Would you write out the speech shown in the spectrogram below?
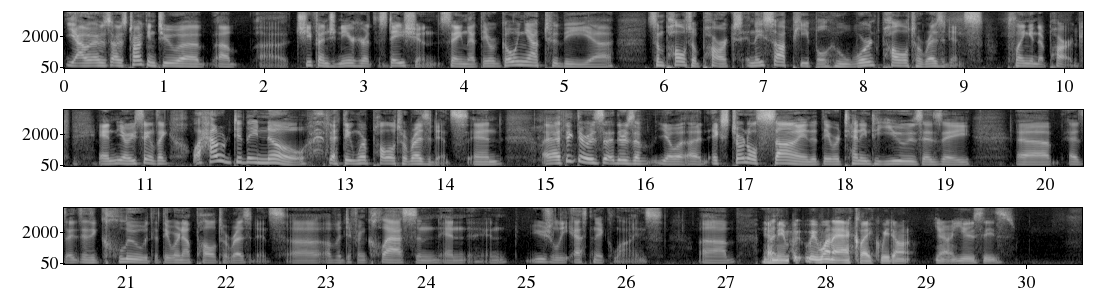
yeah, I was I was talking to a, a, a chief engineer here at the station, saying that they were going out to the uh, some Palo Alto parks and they saw people who weren't Palo Alto residents playing in the park, and you know he's saying like, well, how did they know that they weren't Palo Alto residents? And I think there was there's a you know an external sign that they were tending to use as a uh, as, a, as a clue that they were not Palo residents uh, of a different class and, and, and usually ethnic lines. Um, I mean, we, we want to act like we don't, you know, use these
